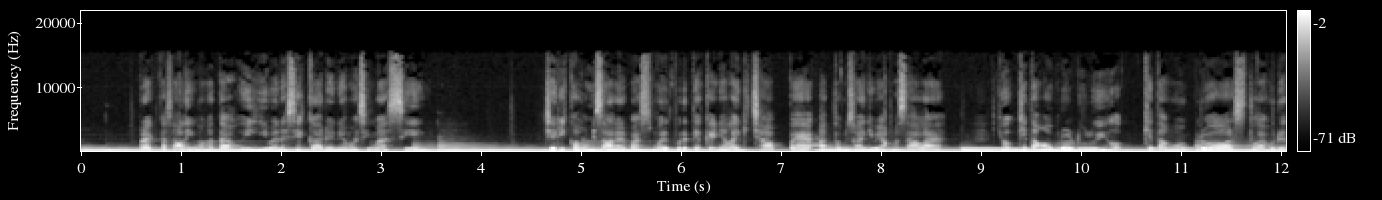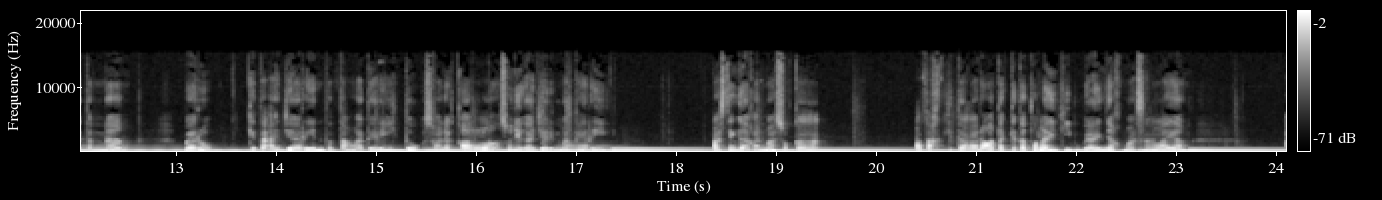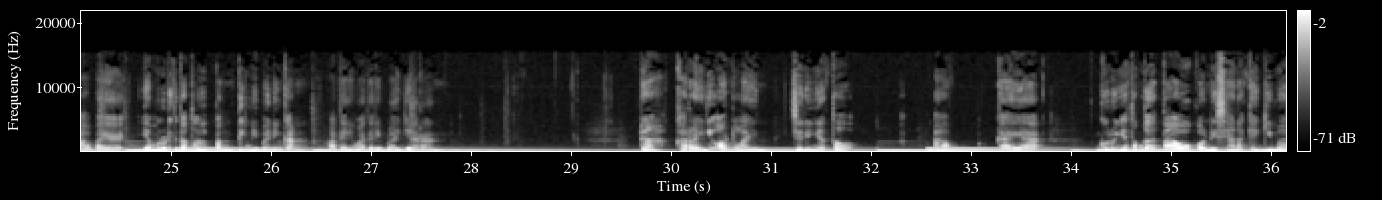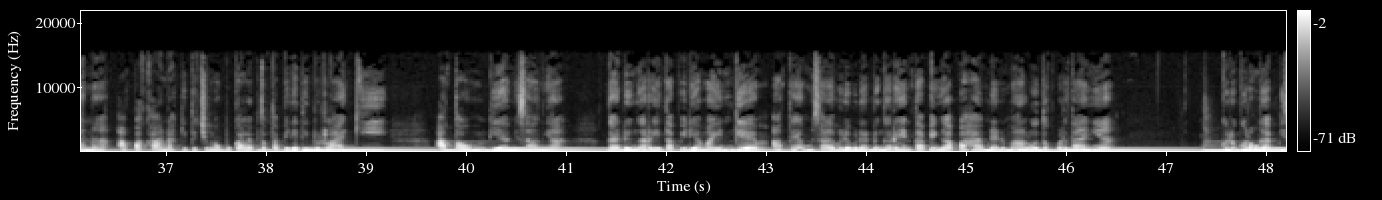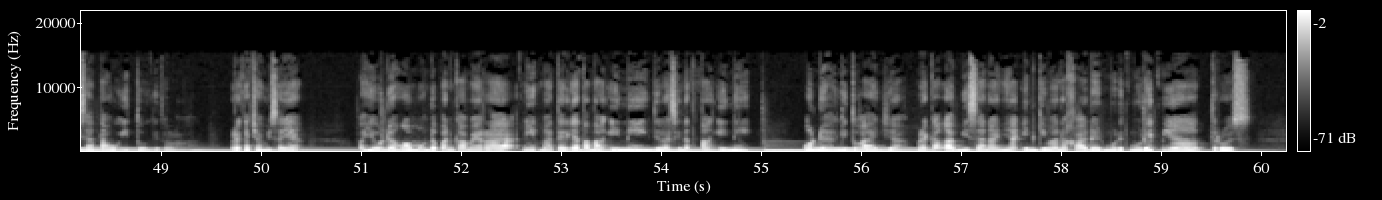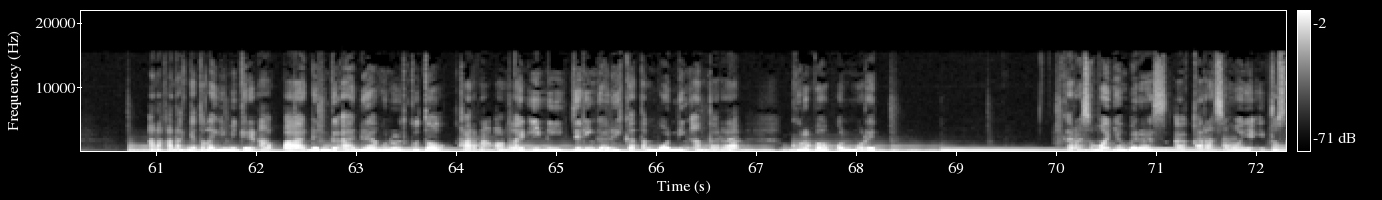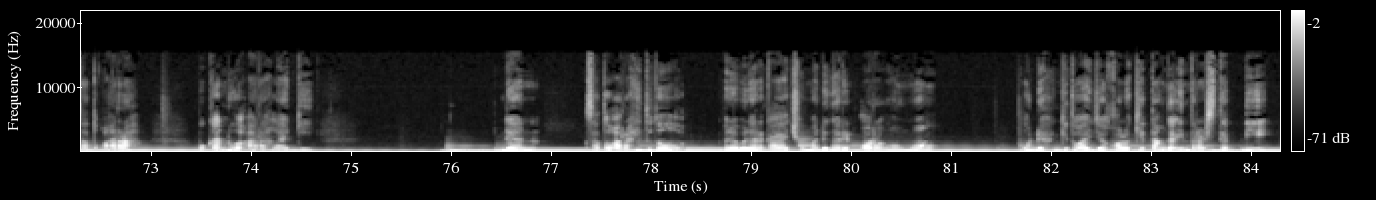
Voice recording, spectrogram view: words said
mereka saling mengetahui gimana sih keadaannya masing-masing. Jadi kalau misalnya pas murid-muridnya kayaknya lagi capek atau misalnya lagi banyak masalah yuk kita ngobrol dulu yuk. Kita ngobrol setelah udah tenang baru kita ajarin tentang materi itu. Soalnya kalau langsung dia ngajarin materi pasti nggak akan masuk ke otak kita. Karena otak kita tuh lagi banyak masalah yang apa ya yang menurut kita tuh penting dibandingkan materi-materi pelajaran nah karena ini online jadinya tuh up, kayak gurunya tuh nggak tahu kondisi anaknya gimana. Apakah anak itu cuma buka laptop tapi dia tidur lagi atau dia misalnya nggak dengerin tapi dia main game atau yang misalnya benar-benar dengerin tapi nggak paham dan malu untuk bertanya. Guru-guru nggak bisa tahu itu gitu loh. Mereka cuma bisanya oh ya udah ngomong depan kamera nih materinya tentang ini jelasinnya tentang ini udah gitu aja. Mereka nggak bisa nanyain gimana keadaan murid-muridnya. Terus anak-anaknya tuh lagi mikirin apa. Dan gak ada menurutku tuh karena online ini jadi nggak ada ikatan bonding antara guru maupun murid. Karena semuanya beras uh, karena semuanya itu satu arah bukan dua arah lagi. Dan satu arah itu tuh benar-benar kayak cuma dengerin orang ngomong udah gitu aja. Kalau kita nggak interested di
